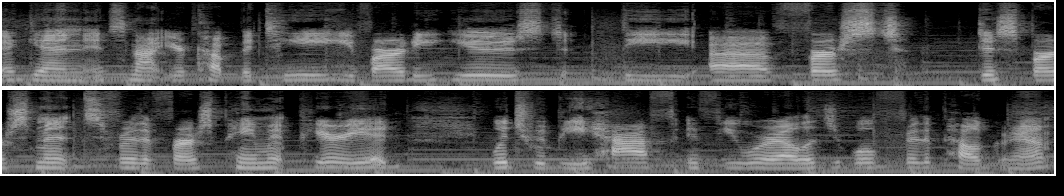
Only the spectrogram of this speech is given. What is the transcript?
again, it's not your cup of tea. You've already used the uh, first disbursements for the first payment period, which would be half if you were eligible for the Pell Grant.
